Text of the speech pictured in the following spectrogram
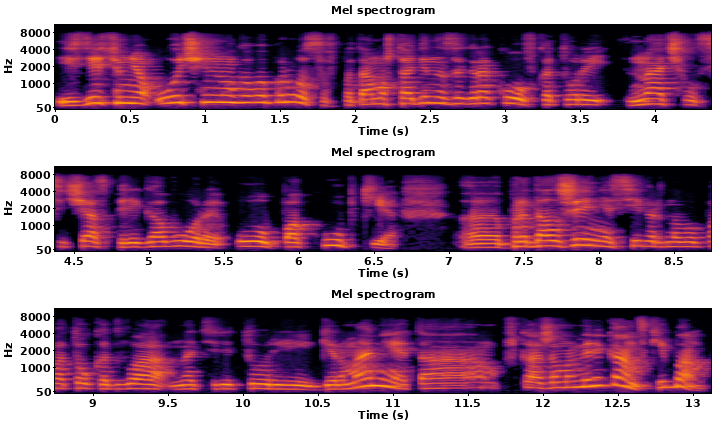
И здесь у меня очень много вопросов, потому что один из игроков, который начал сейчас переговоры о покупке э, продолжения Северного потока, потока-2 на территории Германии, это, скажем, американский банк.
